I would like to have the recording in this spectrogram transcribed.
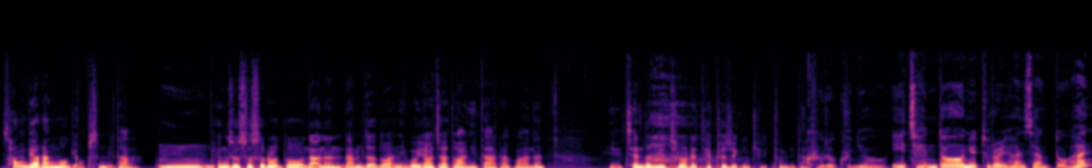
성별 항목이 없습니다. 음. 펭수 스스로도 나는 남자도 아니고 여자도 아니다라고 하는 예, 젠더 뉴트럴의 아, 대표적인 캐릭터입니다. 그렇군요. 이 젠더 뉴트럴 현상 또한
